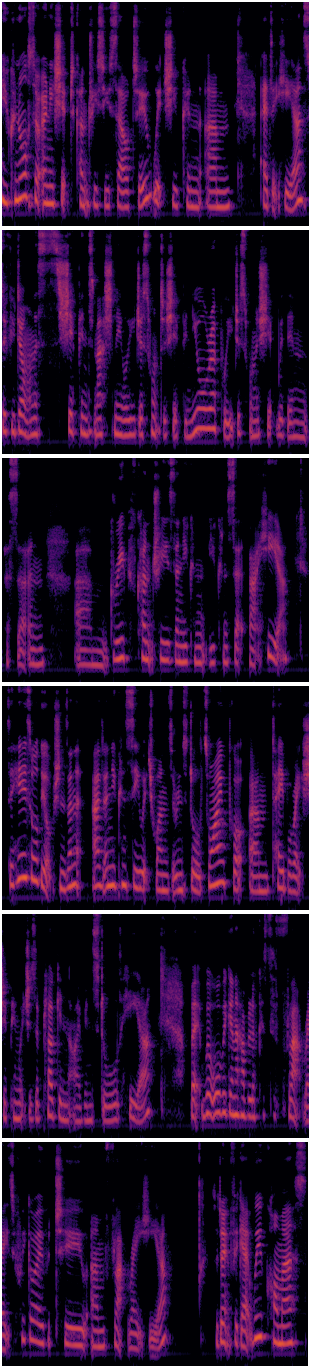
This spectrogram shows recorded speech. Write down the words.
You can also only ship to countries you sell to, which you can um, edit here. So if you don't want to ship internationally or you just want to ship in Europe or you just want to ship within a certain um, group of countries, then you can you can set that here. So here's all the options and, and you can see which ones are installed. So I've got um, table rate shipping, which is a plugin that I've installed here. But what we're going to have a look at is the flat rates. If we go over to um, flat rate here, so don't forget WooCommerce,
